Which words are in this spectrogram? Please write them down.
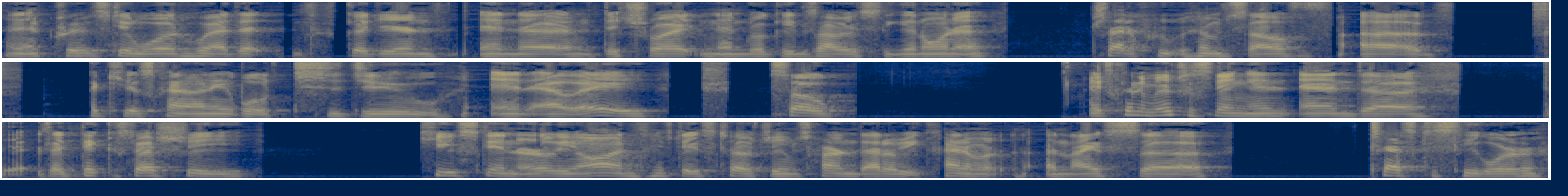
and then Christian Wood, who had that good year in, in uh, Detroit, and then Boogie's obviously going to want to try to prove himself. Uh, like he was kind of unable to do in LA. So it's going to be interesting, and and uh, I think especially Houston early on, if they still have James Harden, that'll be kind of a, a nice uh, test to see where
